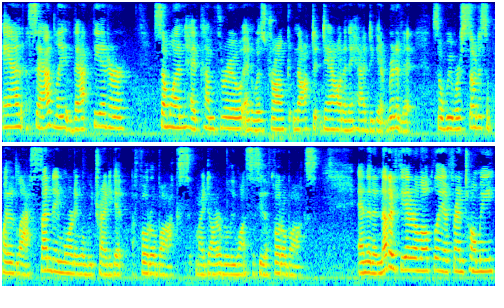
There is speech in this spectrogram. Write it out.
and sadly that theater, someone had come through and was drunk, knocked it down, and they had to get rid of it. So we were so disappointed last Sunday morning when we tried to get a photo box. My daughter really wants to see the photo box. And then another theater locally, a friend told me,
